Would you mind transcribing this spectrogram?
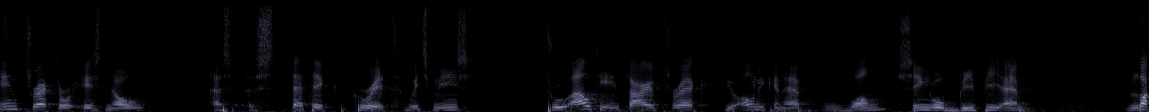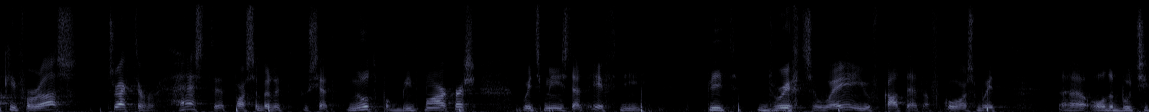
in Traktor is known as a static grid, which means throughout the entire track, you only can have one single BPM. Lucky for us, Traktor has the possibility to set multiple beat markers, which means that if the beat drifts away, and you've got that, of course, with uh, all the Bootsy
